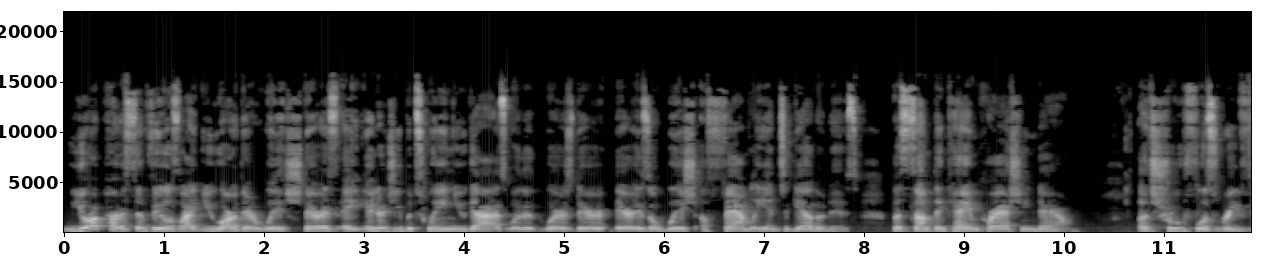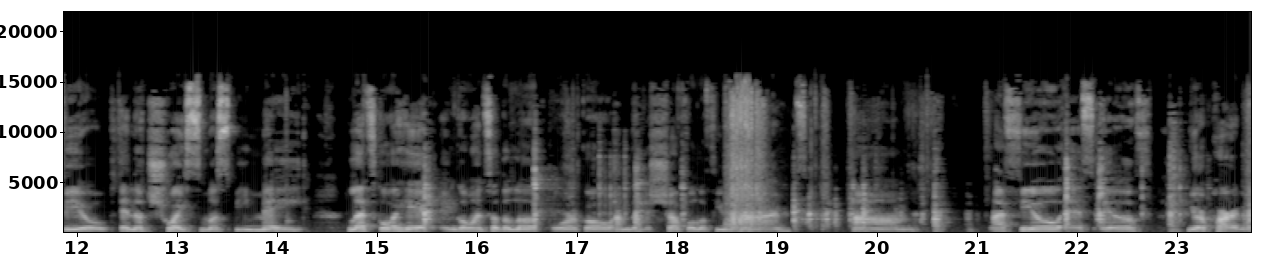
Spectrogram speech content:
Your person feels like you are their wish. There is a energy between you guys, whether whereas there there is a wish of family and togetherness, but something came crashing down. A truth was revealed, and a choice must be made. Let's go ahead and go into the love oracle. I'm going to shuffle a few times. Um, I feel as if your partner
